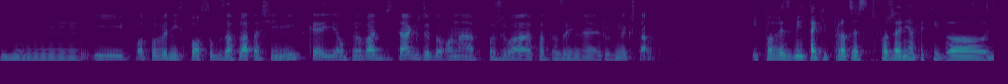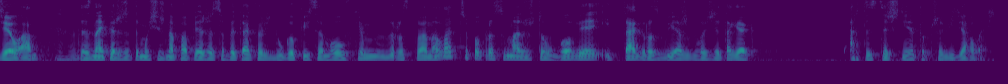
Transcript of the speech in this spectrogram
Mhm. Mm, I w odpowiedni sposób zaplata się nitkę i ją prowadzi tak, żeby ona tworzyła fantazyjne różne kształty. I powiedz mi taki proces tworzenia takiego dzieła. Mhm. To jest najpierw, że ty musisz na papierze sobie to jakoś długopisem, ołówkiem rozplanować, czy po prostu masz już to w głowie i tak rozbijasz gwoździe tak jak artystycznie to przewidziałeś?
